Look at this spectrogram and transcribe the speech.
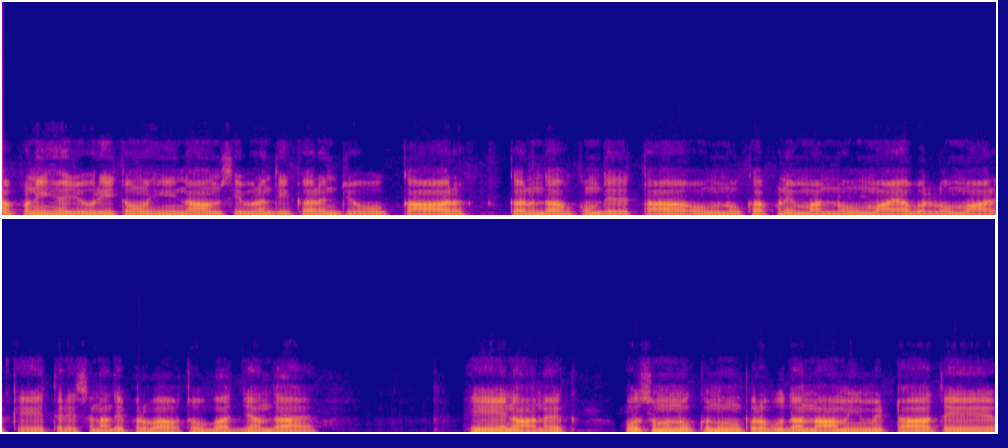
ਆਪਣੀ ਹਜ਼ੂਰੀ ਤੋਂ ਹੀ ਨਾਮ ਸਿਮਰਨ ਦੀ ਕਰਨ ਯੋਗ ਕਾਰ ਕਰਨ ਦਾ ਹੁਕਮ ਦੇ ਦਿੱਤਾ, ਉਹ ਮਨੁੱਖ ਆਪਣੇ ਮਨ ਨੂੰ ਮਾਇਆ ਵੱਲੋਂ ਮਾਰ ਕੇ ਤ੍ਰਿਸ਼ਨਾ ਦੇ ਪ੍ਰਭਾਵ ਤੋਂ ਬਚ ਜਾਂਦਾ ਹੈ। ਹੇ ਨਾਨਕ ਉਸ ਮਨੁੱਖ ਨੂੰ ਪ੍ਰਭੂ ਦਾ ਨਾਮ ਹੀ ਮਿੱਠਾ ਅਤੇ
